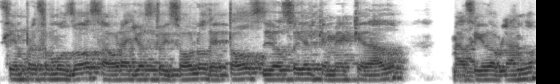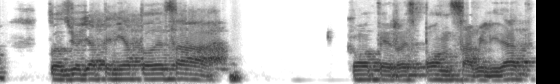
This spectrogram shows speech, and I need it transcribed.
siempre somos dos, ahora yo estoy solo, de todos, yo soy el que me he quedado, me ha seguido hablando. Entonces yo ya tenía toda esa, como te, responsabilidad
